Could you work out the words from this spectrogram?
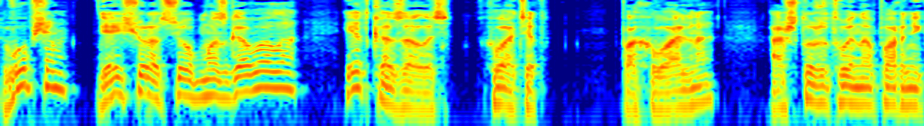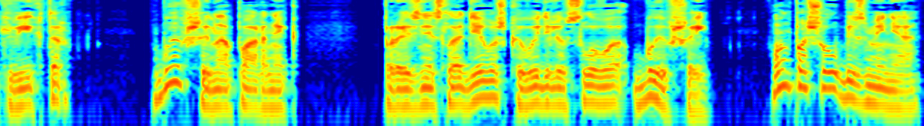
«В общем, я еще раз все обмозговала и отказалась. Хватит». «Похвально. А что же твой напарник Виктор?» «Бывший напарник», — произнесла девушка, выделив слово «бывший». «Он пошел без меня.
